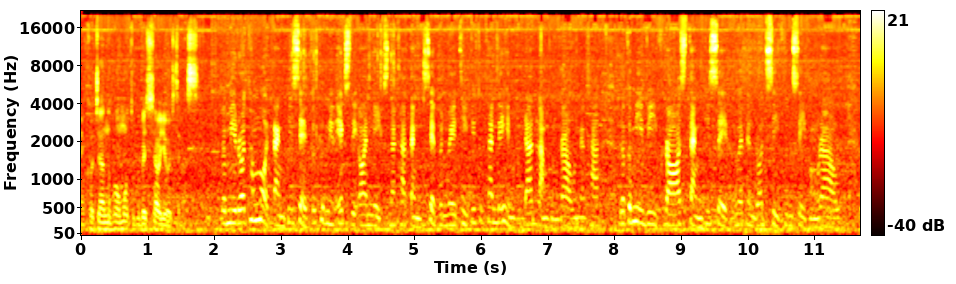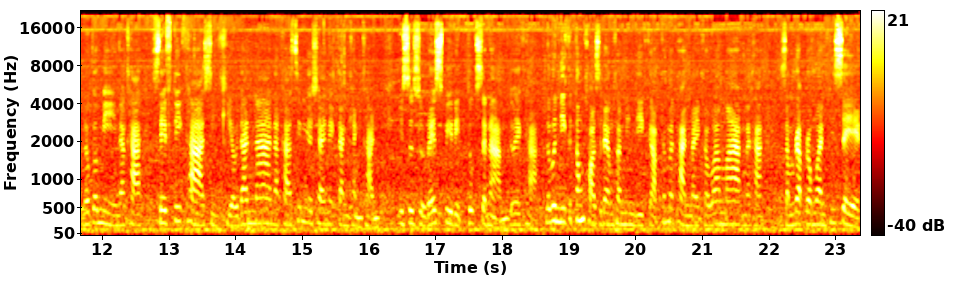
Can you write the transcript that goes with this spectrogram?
えーこちらの方も特別車を用意しています。 เรามีรถทั้งหมดแต่งพิเศษก็คือ m i u X Bionics นะคะแต่งพิเศษบนเวทีที่ทุกท่านได้เห็นด้านหลังของเรานะคะ แล้วก็มี V Cross แต่งพิเศษด้วยเป็นรถ 4x4 ของเรา แล้วก็มีนะคะ Safety Car สีเขียวด้านหน้านะคะ ซึ่งจะใช้ในการแข่งขัน Isuzu Race Spirit ทุกสนามด้วยค่ะ แล้ววันนี้ก็ต้องขอแสดงความยินดีกับท่านประธานไมค์ค่ะว่ามากนะคะ สำหรับรางวัลพิเศษ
